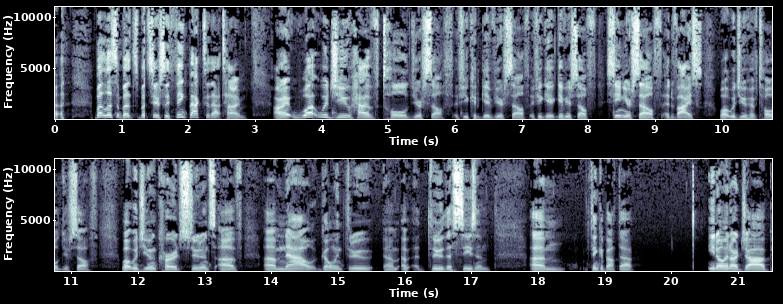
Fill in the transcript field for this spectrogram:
but listen, but but seriously, think back to that time. All right, what would you have told yourself if you could give yourself, if you give yourself, seen yourself advice, what would you have told yourself? What would you encourage students of um, now going through um, uh, through this season? Um, think about that. You know, in our job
